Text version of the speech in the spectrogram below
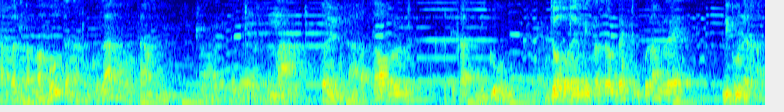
אבל במהות אנחנו כולנו אותם? אותו אמונה, אותו חתיכת ניגון, דו, רמי מי פסול, בעצם כולם לניגון אחד.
